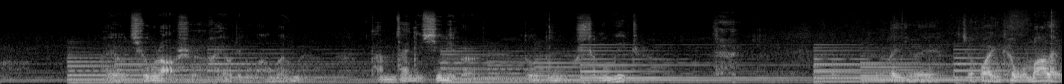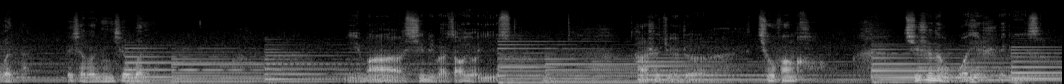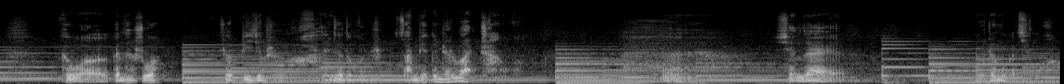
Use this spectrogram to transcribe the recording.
还有邱老师，还有这个王文文，他们在你心里边都都什么位置？我还以为这话应该我妈来问的，没想到您先问了。你妈心里边早有意思了，她是觉着秋芳好。其实呢，我也是这个意思。可我跟她说，这毕竟是孩子的婚事，咱别跟着乱掺和。嗯，现在有这么个情况，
